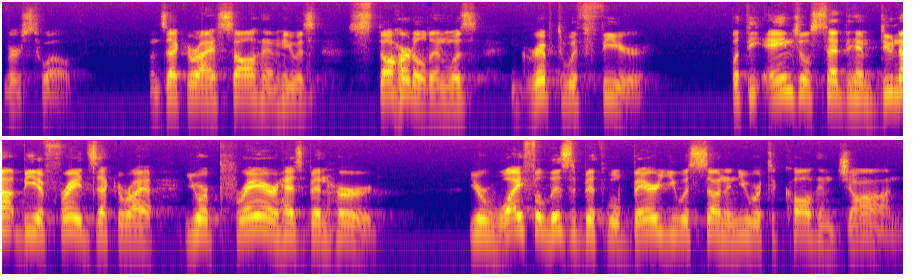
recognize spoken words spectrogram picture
Verse 12. When Zechariah saw him, he was startled and was gripped with fear. But the angel said to him, Do not be afraid, Zechariah. Your prayer has been heard. Your wife Elizabeth will bear you a son, and you are to call him John.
